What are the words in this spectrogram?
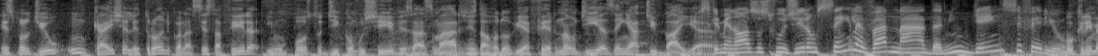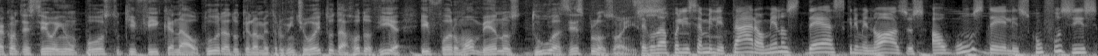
explodiu um caixa eletrônico na sexta-feira em um posto de combustíveis às margens da rodovia Fernão Dias, em Atibaia. Os criminosos fugiram sem levar nada, ninguém se feriu. O crime aconteceu em um posto que fica na altura do quilômetro 28 da rodovia e foram ao menos duas explosões. Segundo a Polícia Militar, ao menos 10 criminosos, alguns deles com fuzis,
